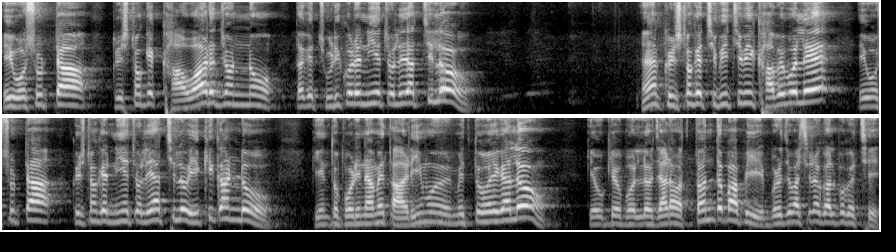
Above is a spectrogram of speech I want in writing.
এই ওষুধটা কৃষ্ণকে খাওয়ার জন্য তাকে চুরি করে নিয়ে চলে যাচ্ছিল? হ্যাঁ কৃষ্ণকে চিবি চিবি খাবে বলে এই ওষুধটা কৃষ্ণকে নিয়ে চলে যাচ্ছিল। একই কাণ্ড? কিন্তু পরিণামে তারই মৃত্যু হয়ে গেল। কেউ কেউ বলল, যারা অত্যন্ত পাপী, ব্রজবাসীরা গল্প করছে,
